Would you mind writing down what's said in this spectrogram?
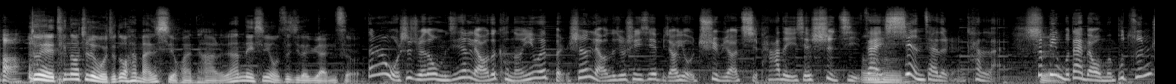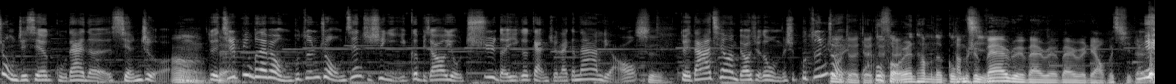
吧。对，听到这里，我觉得我还蛮喜欢他的，他内心有自己的原则。当然，我是觉得我们今天聊的可能因为本身聊的就是一些比较有趣、比较奇葩的一些事迹，嗯在在现在的人看来，这并不代表我们不尊重这些古代的贤者。嗯，对，其实并不代表我们不尊重。我们今天只是以一个比较有趣的一个感觉来跟大家聊。是对，大家千万不要觉得我们是不尊重人，对对，不否认他们的功绩，他们是 very very very 了不起的人。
